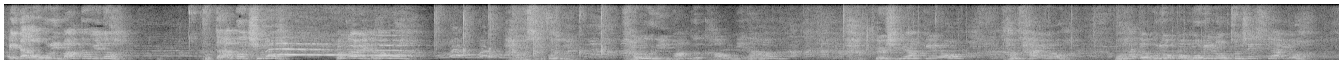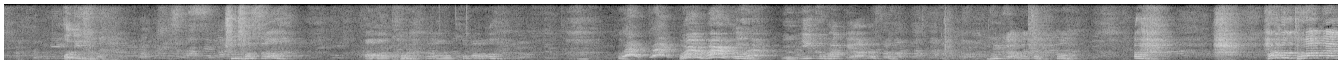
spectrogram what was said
이따가 우리 막둥이도 북도 한번 치고 영감이도 하고. 아유 세상에. 영원히 만극 가옵니다. 열심히 할게요. 감사해요. 뭐 와또 우리 오빠 머리는 엄청 섹시하요. 어디서 봐 주웠어? 어, 고, 어 고마워. 월월 어 어, 어, 어, 어, 입금할게 알았어. 물감부터 어. 아.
